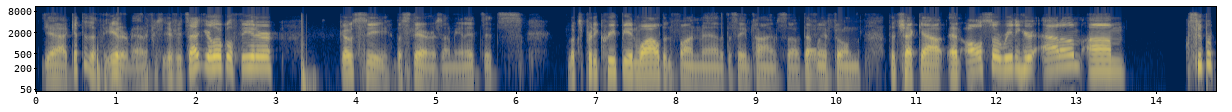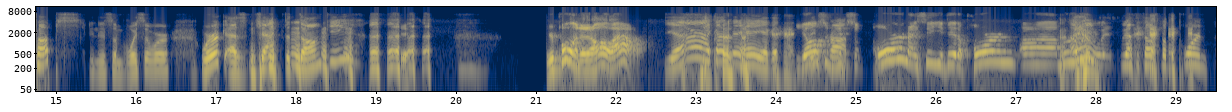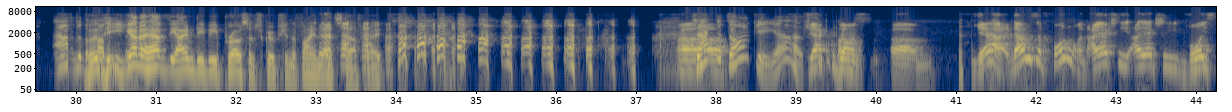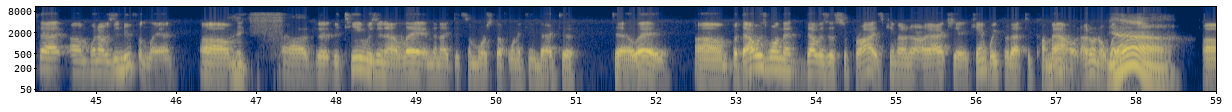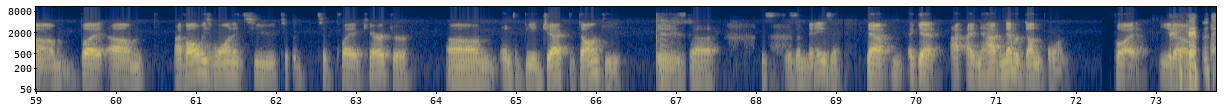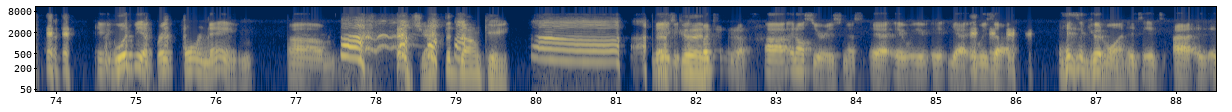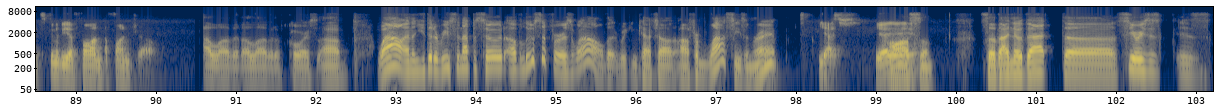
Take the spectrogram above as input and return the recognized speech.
Yeah, get to the theater, man. If if it's at your local theater, go see the stairs. I mean, it's it's looks pretty creepy and wild and fun, man, at the same time. So definitely a film to check out. And also reading here, Adam, um, Super Pups. You do some voiceover work as Jack the Donkey. yeah. You're pulling it all out. Yeah, I got. Hey, I got. You also did some porn. I see you did a porn uh, movie. we have to talk about the porn after the. you got to have the IMDb Pro subscription to find that stuff, right? Jack the uh, Donkey, yeah. Jack the Donkey. Um, yeah, that was a fun one. I actually, I actually voiced that um, when I was in Newfoundland. Um, nice. uh, the the team was in LA, and then I did some more stuff when I came back to to LA. Um, but that was one that that was a surprise. Came out. I actually I can't wait for that to come out. I don't know when. Yeah. Um, but um, I've always wanted to to to play a character um, and to be Jack the donkey is uh, is, is amazing. Now, again, I, I have never done porn, but you know, it would be a great porn name. Um, Jack the donkey. Maybe, That's good. But no, no, no. Uh, in all seriousness, yeah, it, it, it, yeah, it was. Uh, it's a good one. It's it's uh, it's going to be a fun a fun show. I love it. I love it. Of course. Um, wow, and then you did a recent episode of Lucifer as well that we can catch out uh, from last season, right? Yes. Yeah. Awesome. Yeah, yeah. So I know that uh, series is is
